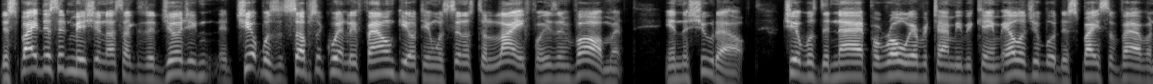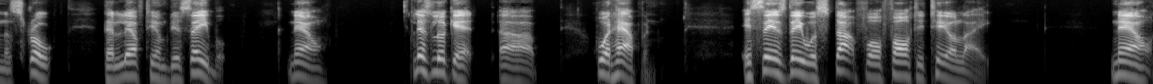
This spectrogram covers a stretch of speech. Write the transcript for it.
Despite this admission, that's like the judge, Chip was subsequently found guilty and was sentenced to life for his involvement in the shootout. Chip was denied parole every time he became eligible, despite surviving a stroke that left him disabled. Now, let's look at uh, what happened. It says they were stopped for a faulty tail light. Now,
